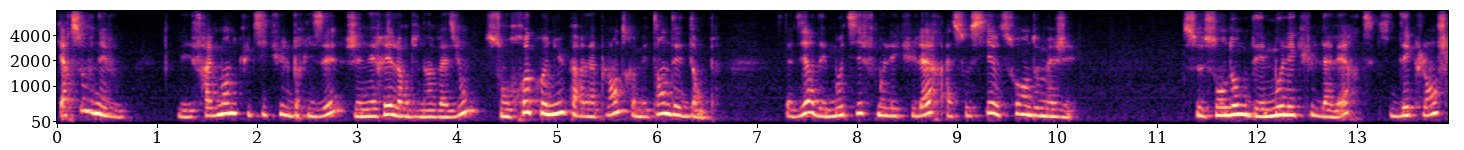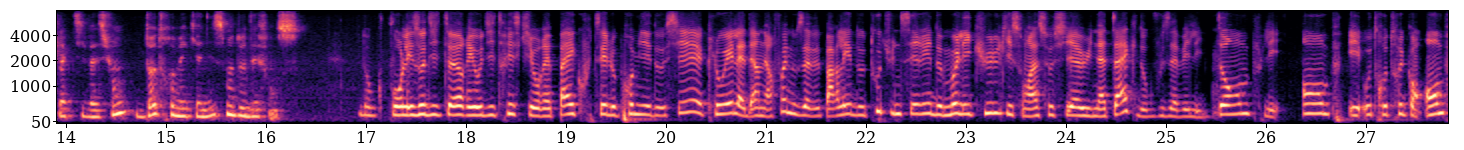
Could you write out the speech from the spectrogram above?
Car souvenez-vous, Les fragments de cuticules brisés générés lors d'une invasion sont reconnus par la plante comme étant des DAMP, c'est-à-dire des motifs moléculaires associés aux soins endommagés. Ce sont donc des molécules d'alerte qui déclenchent l'activation d'autres mécanismes de défense. Donc pour les auditeurs et auditrices qui n'auraient pas écouté le premier dossier, Chloé, la dernière fois, nous avait parlé de toute une série de molécules qui sont associées à une attaque. Donc vous avez les DAMP, les AMP et autres trucs en AMP,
